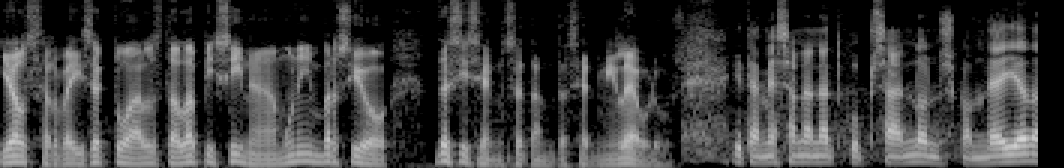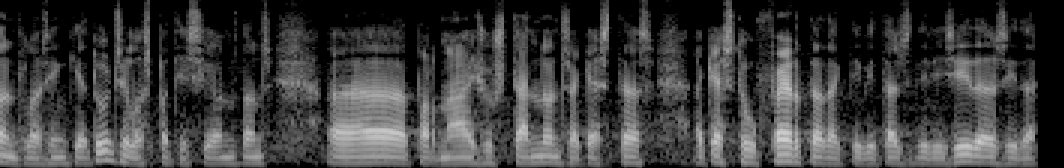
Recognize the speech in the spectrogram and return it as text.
i els serveis actuals de la piscina amb una inversió de 677.000 euros. I també s'han anat copsant, doncs, com deia, doncs, les inquietuds i les peticions doncs, eh, per anar ajustant doncs, aquestes, aquesta oferta d'activitats dirigides i de,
